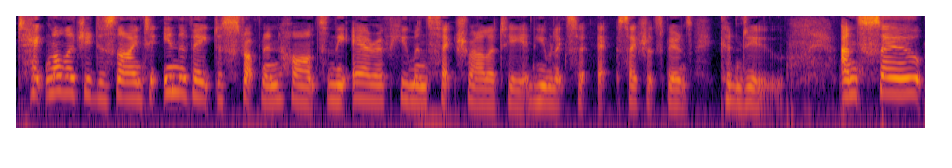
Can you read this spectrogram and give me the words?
technology designed to innovate, disrupt, and enhance in the area of human sexuality and human ex- sexual experience can do. And so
